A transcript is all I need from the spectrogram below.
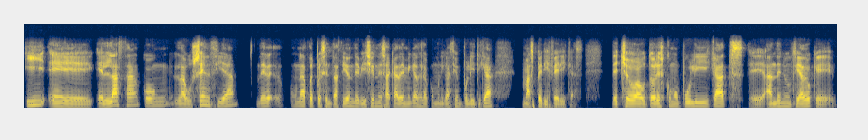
y eh, enlaza con la ausencia de una representación de visiones académicas de la comunicación política más periféricas. De hecho, autores como Puli y Katz eh, han denunciado que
